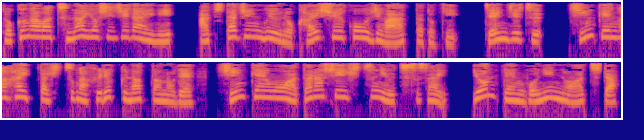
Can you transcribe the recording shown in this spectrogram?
徳川綱吉時代に、熱田神宮の改修工事があった時、前日、神剣が入った室が古くなったので、神剣を新しい室に移す際、4.5人の熱田、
